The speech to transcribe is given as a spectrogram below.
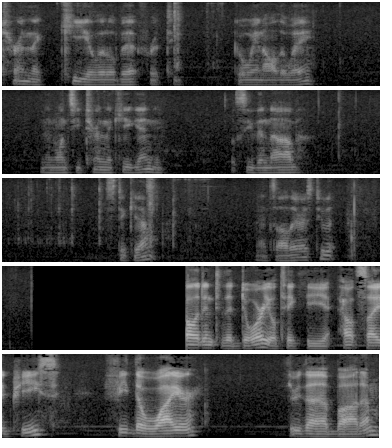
turn the key a little bit for it to go in all the way. And then once you turn the key again, you'll see the knob stick out. That's all there is to it. Fall it into the door, you'll take the outside piece, feed the wire through the bottom,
